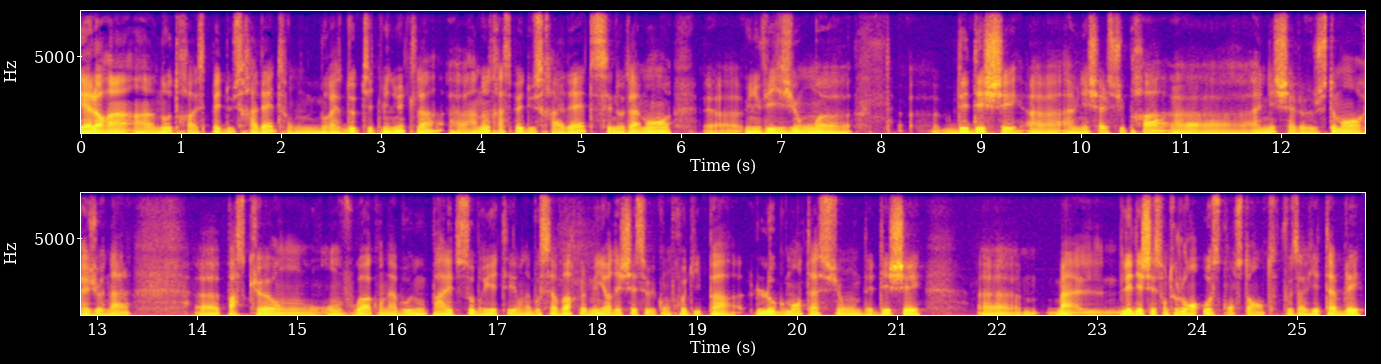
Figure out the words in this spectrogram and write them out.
Et alors un, autre aspect du SRADET, on nous reste deux petites minutes là, euh, un autre aspect du SRADET, c'est notamment une vision des déchets à une échelle supra, à une échelle justement régionale. Euh, parce qu'on on voit qu'on a beau nous parler de sobriété, on a beau savoir que le meilleur déchet, c'est celui qu'on produit pas, l'augmentation des déchets, euh, ben, les déchets sont toujours en hausse constante. Vous aviez tablé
